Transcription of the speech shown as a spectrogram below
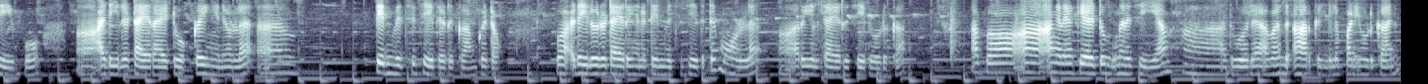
ചെയ്യുമ്പോൾ അടിയിൽ ടയറായിട്ടും ഒക്കെ ഇങ്ങനെയുള്ള ടിൻ വെച്ച് ചെയ്തെടുക്കാം കേട്ടോ. അപ്പോൾ അടിയിലൊരു ടയർ ഇങ്ങനെ ടിൻ വെച്ച് ചെയ്തിട്ട് മുകളിൽ റിയൽ ടയർ ചെയ്ത് കൊടുക്കുക അപ്പോൾ അങ്ങനെയൊക്കെ ആയിട്ട് ഇങ്ങനെ ചെയ്യാം. അതുപോലെ അവ ആർക്കെങ്കിലും പണി കൊടുക്കാനും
